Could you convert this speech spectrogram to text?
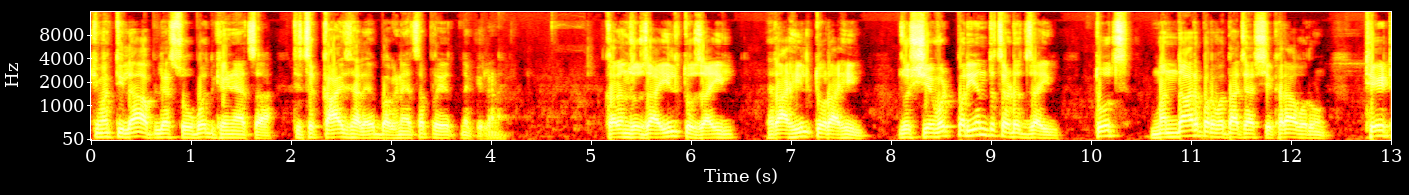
किंवा तिला आपल्यासोबत घेण्याचा तिचं काय झालंय बघण्याचा प्रयत्न केला नाही. कारण जो जाईल तो जाईल. राहील तो राहील. जो शेवटपर्यंत चढत जाईल तोच मंदार पर्वताच्या शिखरावरून थेट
